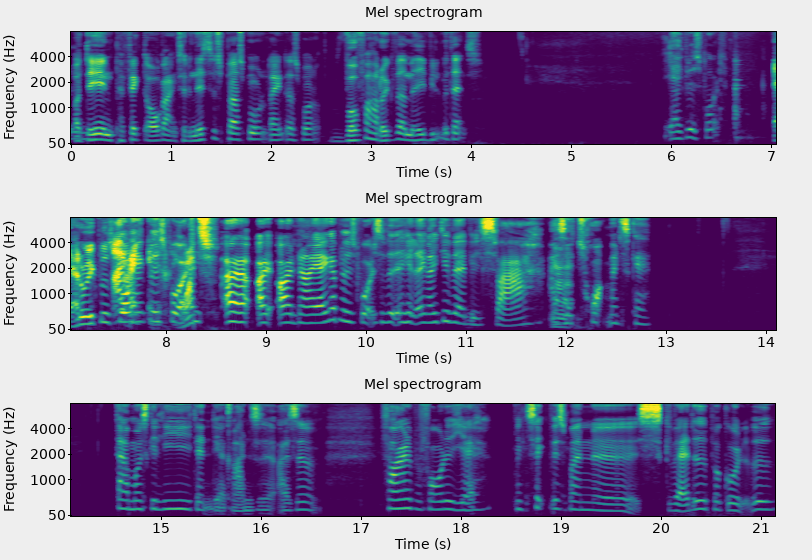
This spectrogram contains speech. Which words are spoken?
Og det er en perfekt overgang til det næste spørgsmål. Der er en, der har spurgt, hvorfor har du ikke været med i Vild med Dans? Jeg er ikke blevet spurt. Er du ikke blevet Nej, spurgt? jeg er ikke blevet spurgt. What? Og, og, og når jeg ikke er blevet spurgt, så ved jeg heller ikke rigtig, hvad jeg vil svare. Altså, Nej. jeg tror, man skal... Der er måske lige den der grænse. Altså, fangerne på fortet, ja. Men tænk, hvis man øh, skvattede på gulvet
